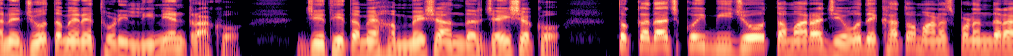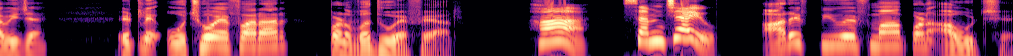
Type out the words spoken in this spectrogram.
અને જો તમે એને થોડી લિનિયન્ટ રાખો જેથી તમે હંમેશા અંદર જઈ શકો તો કદાચ કોઈ બીજો તમારા જેવો દેખાતો માણસ પણ અંદર આવી જાય. એટલે ઓછો એફઆરઆર પણ વધુ એફએઆર હા સમજાયું. આરએફપીયુએફમાં પણ આવું જ છે.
